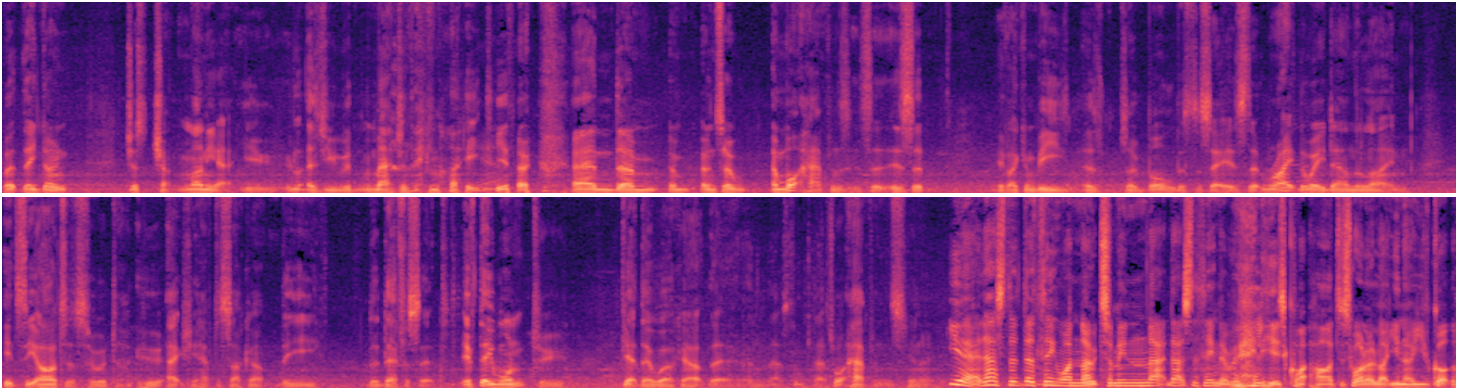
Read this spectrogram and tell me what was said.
but they don't just chuck money at you as you would imagine they might, yeah. you know, and, um, and and so and what happens is that, is that if I can be as so bold as to say, is that right the way down the line, it's the artists who who actually have to suck up the the deficit if they want to get their work out there, and that's the, that's what happens, you know. Yeah, that's the the thing one notes. I mean, that that's the thing that really is quite hard to swallow. Like you know, you've got the,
